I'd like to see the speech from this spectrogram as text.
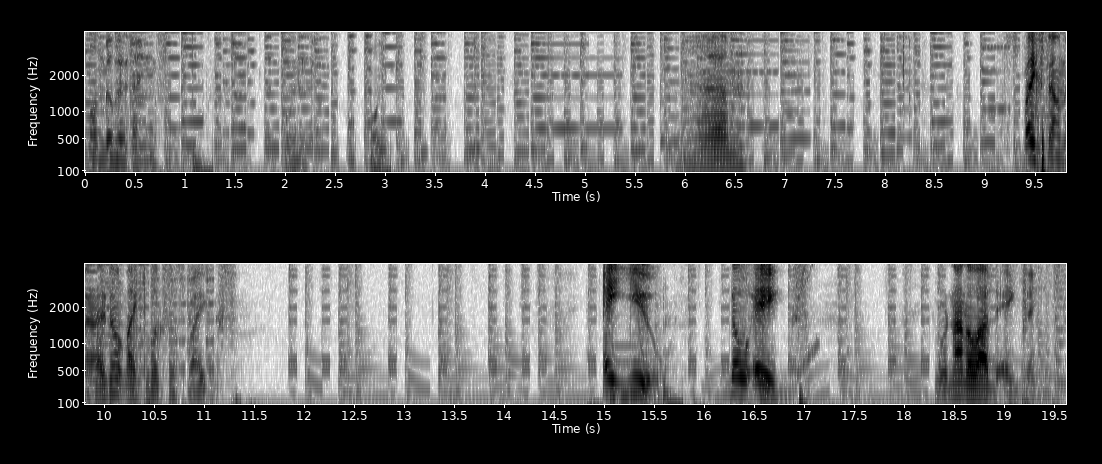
Among other things. Um... Spikes down there. I don't like the looks of spikes. Hey, you! No eggs. You are not allowed to egg things.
